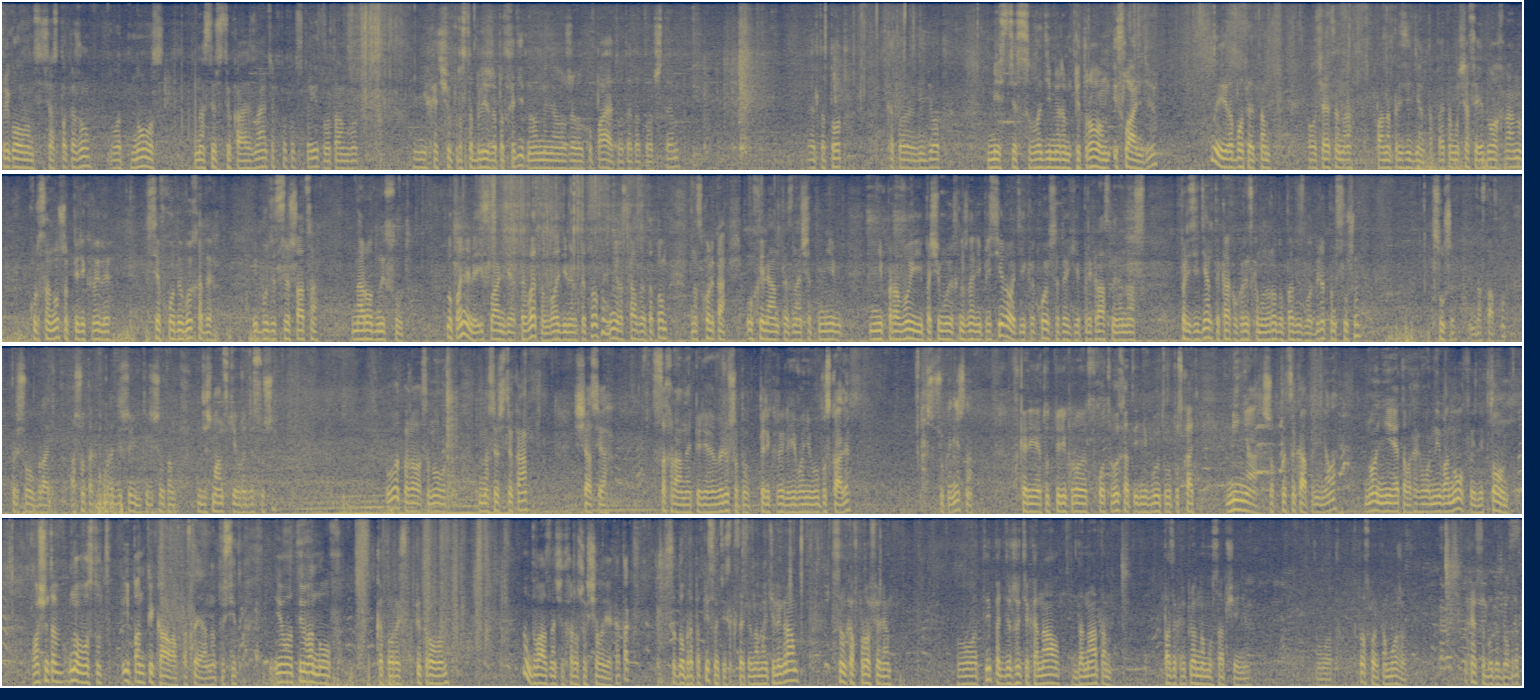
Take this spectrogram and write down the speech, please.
прикол вам сейчас покажу. Вот новус на Сверстюка. И знаете, кто тут стоит? Вот там вот. Не хочу просто ближе подходить, но он меня уже выкупает. Вот этот вот штемп. Это тот, который ведет вместе с Владимиром Петровым Исландию. Ну и работает там, получается, на пана президента. Поэтому сейчас я иду охрану курсану, чтобы перекрыли все входы-выходы и будет совершаться народный суд. Ну, поняли, Исландия ТВ, там Владимир Петров, они рассказывают о том, насколько ухилянты, значит, не, не правы и почему их нужно репрессировать, и какой все-таки прекрасный у нас президент, и как украинскому народу повезло. Берет там суши, суши, доставку, пришел брать. А что так продешевить? Решил там дешманские вроде суши. Вот, пожалуйста, ну вот на Сверстюка. Сейчас я с охраной переговорю, чтобы перекрыли, его не выпускали. Шучу, конечно. Скорее тут перекроют вход-выход и не будут выпускать меня, чтобы ТЦК приняло. Но не этого, как его, Иванов или кто он. В общем-то, ну, вот тут и пан Пикалов постоянно тусит. И вот Иванов, который с Петровым. Ну, два, значит, хороших человека. Так, все добро. Подписывайтесь, кстати, на мой телеграм. Ссылка в профиле. Вот. И поддержите канал донатом по закрепленному сообщению. Вот. Кто сколько может. Нехай все буде добре.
